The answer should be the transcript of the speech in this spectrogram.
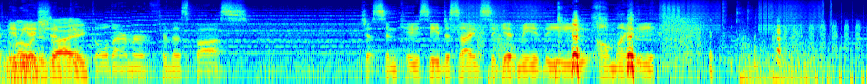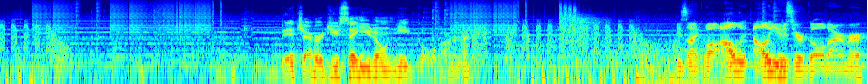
Alright, maybe I should eye. get gold armor for this boss. Just in case he decides to give me the almighty. Bitch, I heard you say you don't need gold armor. He's like, well, I'll, I'll use your gold armor.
